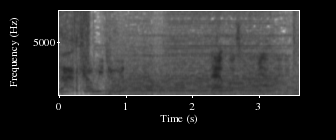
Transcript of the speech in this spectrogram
That's how we do it. That was humiliating.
